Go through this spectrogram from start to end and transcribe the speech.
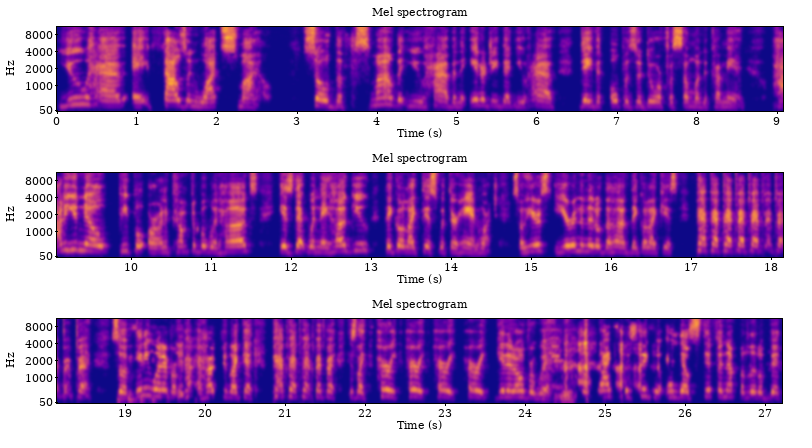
you have a thousand watt smile. So the smile that you have and the energy that you have, David opens the door for someone to come in. How do you know people are uncomfortable with hugs? Is that when they hug you, they go like this with their hand. Watch. So here's you're in the middle of the hug. They go like this. Pat, pat, pat, pat, pat, pat, pat, pat, pat. So if anyone ever hugs you like that, pat, pat, pat, pat, pat, it's like hurry, hurry, hurry, hurry, get it over with. So that's the signal, and they'll stiffen up a little bit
